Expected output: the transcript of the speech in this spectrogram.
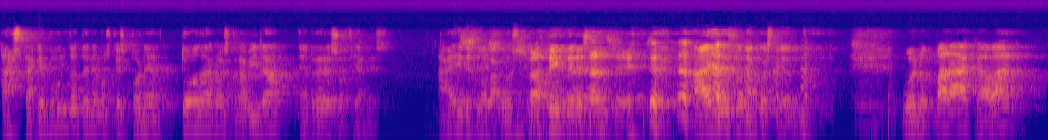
¿Hasta qué punto tenemos que exponer toda nuestra vida en redes sociales? Ahí dejo la Es un cuestión. espacio interesante. Ahí dejo la cuestión. Bueno, para acabar,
